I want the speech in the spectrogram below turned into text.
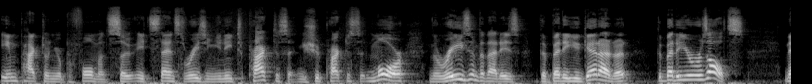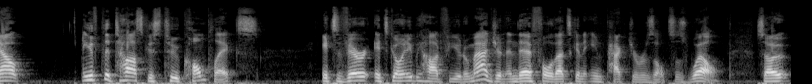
impact on your performance. So it stands to reason you need to practice it, and you should practice it more. And the reason for that is the better you get at it, the better your results. Now, if the task is too complex, it's very it's going to be hard for you to imagine, and therefore that's going to impact your results as well. So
